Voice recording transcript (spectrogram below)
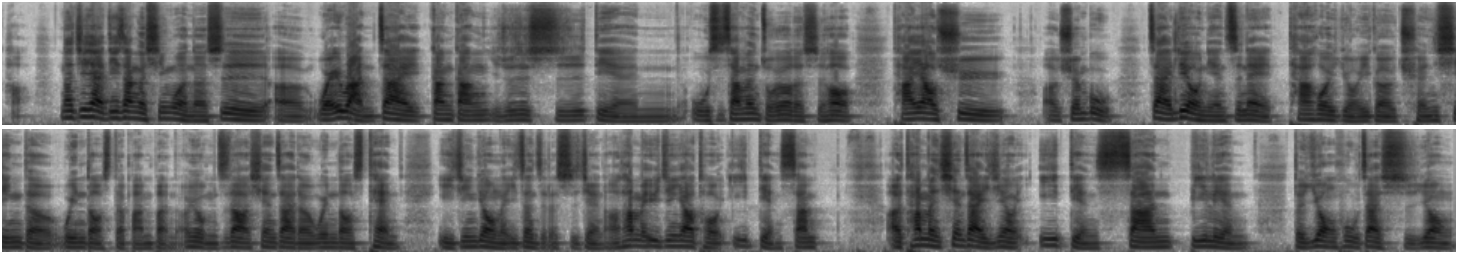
好，那接下来第三个新闻呢是，呃，微软在刚刚也就是十点五十三分左右的时候，他要去。呃，宣布在六年之内，它会有一个全新的 Windows 的版本。因为我们知道现在的 Windows 10已经用了一阵子的时间，然后他们预计要投一点三，呃，他们现在已经有一点三 billion 的用户在使用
